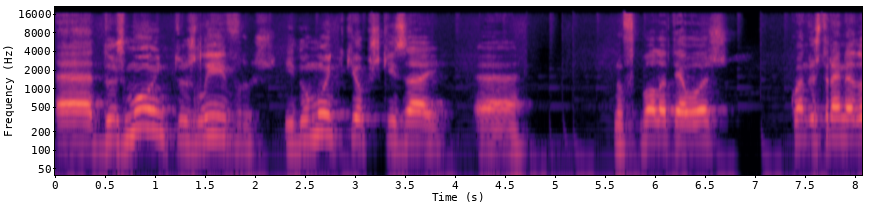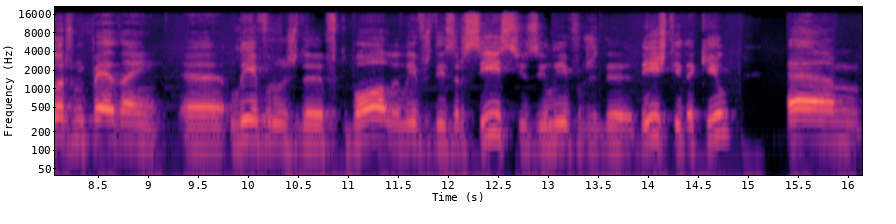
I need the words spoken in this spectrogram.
uh, dos muitos livros e do muito que eu pesquisei uh, no futebol até hoje, quando os treinadores me pedem uh, livros de futebol, livros de exercícios e livros de disto e daquilo, um,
